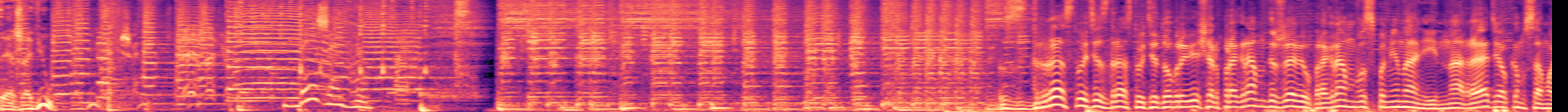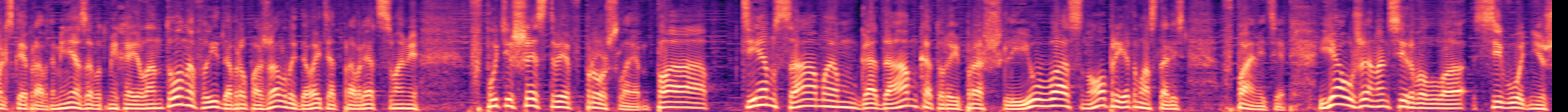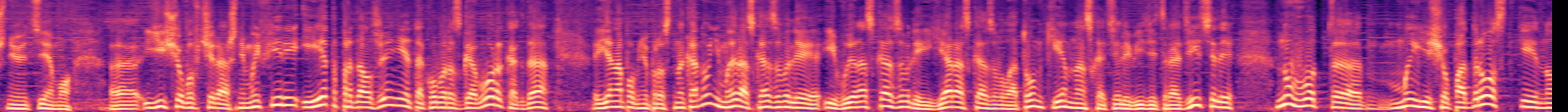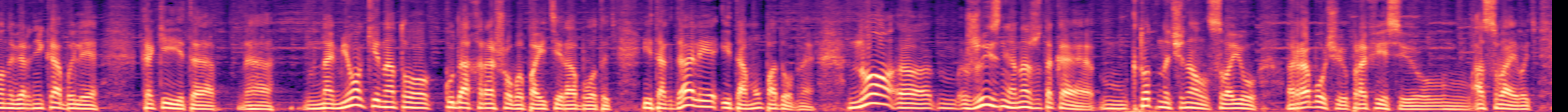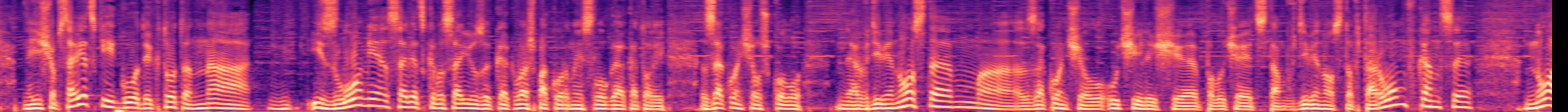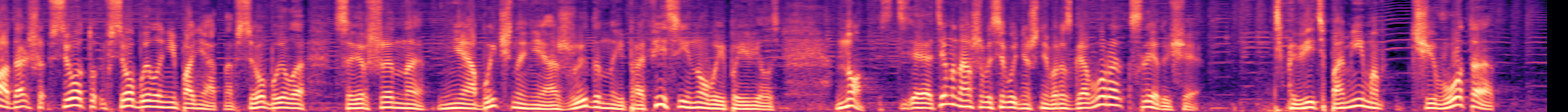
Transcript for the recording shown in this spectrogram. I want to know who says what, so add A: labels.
A: Дежавю.
B: Дежавю.
C: Здравствуйте, здравствуйте, добрый вечер. Программа «Дежавю», программа воспоминаний на радио «Комсомольская правда». Меня зовут Михаил Антонов, и добро пожаловать. Давайте отправляться с вами в путешествие в прошлое. По тем самым годам, которые прошли у вас, но при этом остались в памяти. Я уже анонсировал э, сегодняшнюю тему э, еще во вчерашнем эфире, и это продолжение такого разговора, когда, я напомню, просто накануне мы рассказывали, и вы рассказывали, и я рассказывал о том, кем нас хотели видеть родители. Ну вот, э, мы еще подростки, но наверняка были какие-то э, намеки на то, куда хорошо бы пойти работать и так далее и тому подобное. Но э, жизнь, она же такая. Кто-то начинал свою рабочую профессию осваивать еще в советские годы, кто-то на изломе Советского Союза, как ваш покорный слуга, который закончил школу в 90-м, а, закончил училище, получается, там в 92-м в конце. Ну, а дальше все, все было непонятно, все было совершенно необычно, неожиданно, и профессии новые появилась. Но э, тема нашего сегодняшнего разговора следующая. Ведь помимо чего-то,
